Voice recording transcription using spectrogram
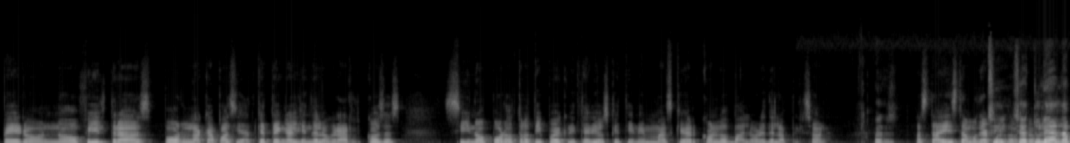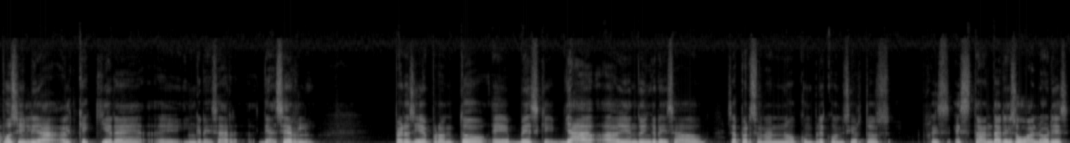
pero no filtras por la capacidad que tenga alguien de lograr cosas, sino por otro tipo de criterios que tienen más que ver con los valores de la persona. Pues, Hasta ahí estamos de acuerdo. o sea, tú le das la posibilidad al que quiera eh, ingresar de hacerlo. Pero si de pronto eh, ves que ya habiendo ingresado, esa persona no cumple con ciertos pues, estándares o valores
